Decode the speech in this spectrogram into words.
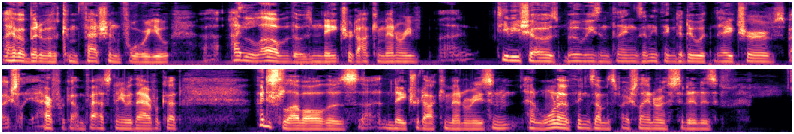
I have a bit of a confession for you. Uh, I love those nature documentary uh, TV shows, movies, and things, anything to do with nature, especially Africa. I'm fascinated with Africa. I just love all those uh, nature documentaries. And, and one of the things I'm especially interested in is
